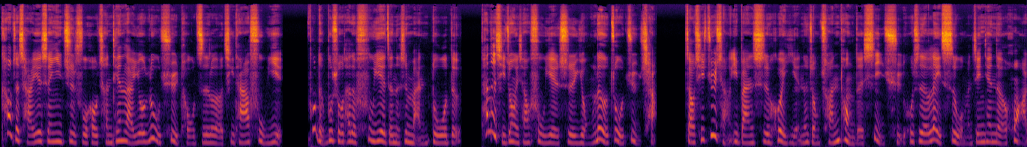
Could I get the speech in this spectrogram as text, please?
靠着茶叶生意致富后，陈天来又陆续投资了其他副业。不得不说，他的副业真的是蛮多的。他的其中一项副业是永乐做剧场。早期剧场一般是会演那种传统的戏曲，或是类似我们今天的话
